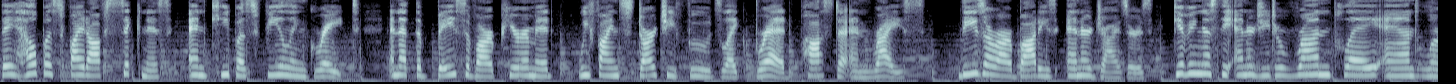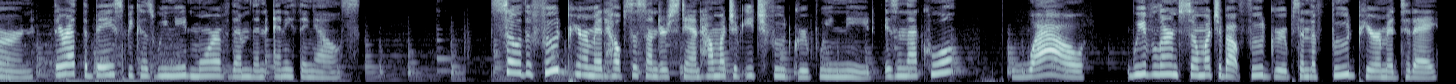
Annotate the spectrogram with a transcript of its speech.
They help us fight off sickness and keep us feeling great. And at the base of our pyramid, we find starchy foods like bread, pasta, and rice. These are our body's energizers, giving us the energy to run, play, and learn. They're at the base because we need more of them than anything else. So the food pyramid helps us understand how much of each food group we need. Isn't that cool? Wow! We've learned so much about food groups and the food pyramid today.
